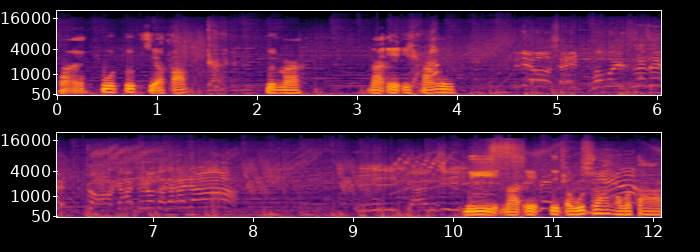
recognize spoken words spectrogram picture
ไหนพูดปุ๊บเสียปั๊บคืนมานาเออีกครั้งหนึ่ง นี่นาเอะติดอาวุธร่างอวตาร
